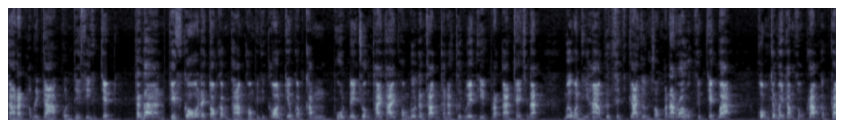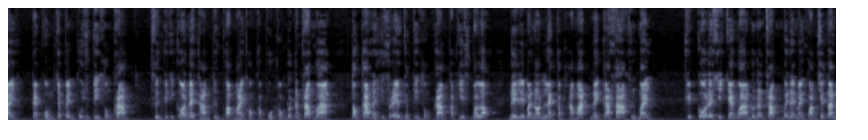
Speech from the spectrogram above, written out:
สหรัฐอเมริกาคนที่ 47ทางด้านพิฟโกได้ตอบคำถามของพิธีกรเกี่ยวกับคำพูดในช่วงท้ายๆ ของโดนัลด์ทรัมป์ขณะขึ้นเวทีประกาศชัยชนะ เมื่อวันที่ 5 พฤศจิกายน 2567 ว่า ผมจะไม่ทำสงครามกับใคร แต่ผมจะเป็นผู้ยุติสงคราม ซึ่งพิธีกรได้ถามถึงความหมายของคำพูดของโดนัลด์ทรัมป์ว่า ต้องการให้อิสราเอลยุติสงครามกับฮิสบอลเลาะห์ในเลบานอนและกับฮามาสในกาซาหรือไม่ฟิปโกได้ชี้แจงว่าโดนัลด์ทรัมป์ไม่ได้หมายความเช่นนั้น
